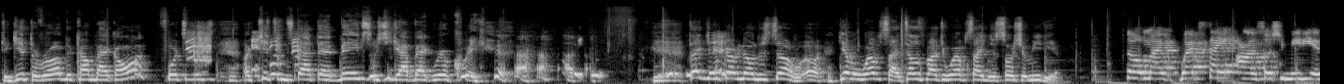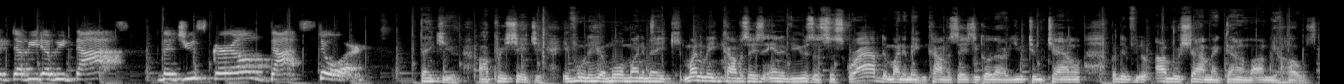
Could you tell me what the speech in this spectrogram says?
to get the rub to come back on. Fortunately, her kitchen's not that big, so she got back real quick. Thank you for coming on the show. Uh, you have a website. Tell us about your website and your social media. So my website on social media is www.thejuicegirl.store. Thank you. I appreciate you. If you want to hear more money make money making conversation interviews or subscribe to Money Making Conversation, go to our YouTube channel. But if you I'm Rushion McDonald, I'm your host.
